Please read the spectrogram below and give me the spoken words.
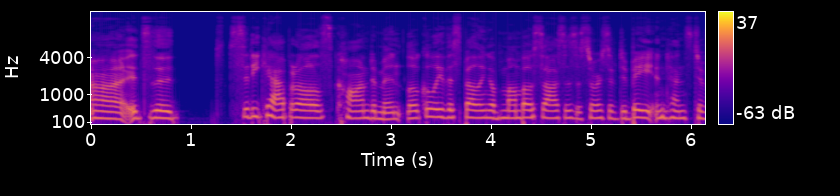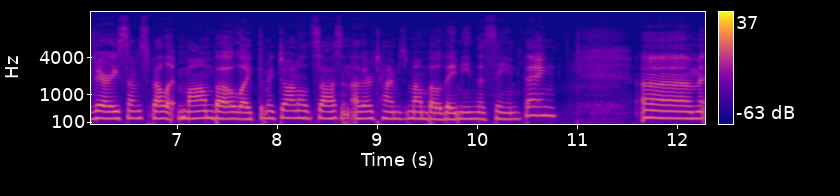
Uh, it's the city capital's condiment. Locally, the spelling of mumbo sauce is a source of debate and tends to vary. Some spell it mambo, like the McDonald's sauce, and other times mumbo. They mean the same thing. Um,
